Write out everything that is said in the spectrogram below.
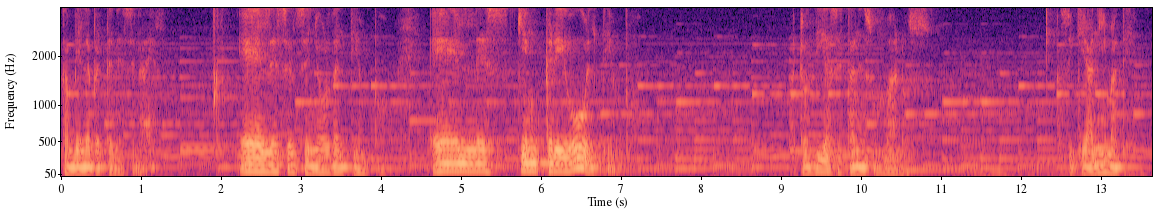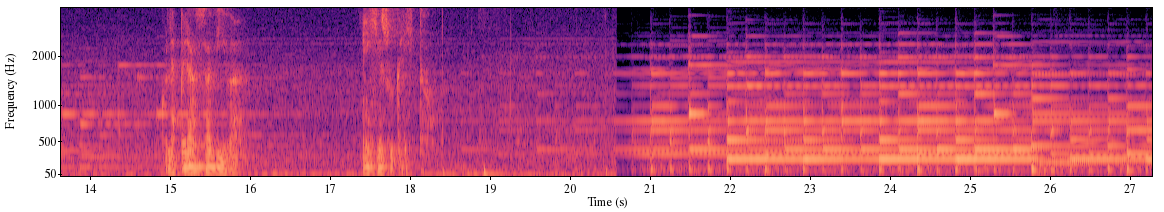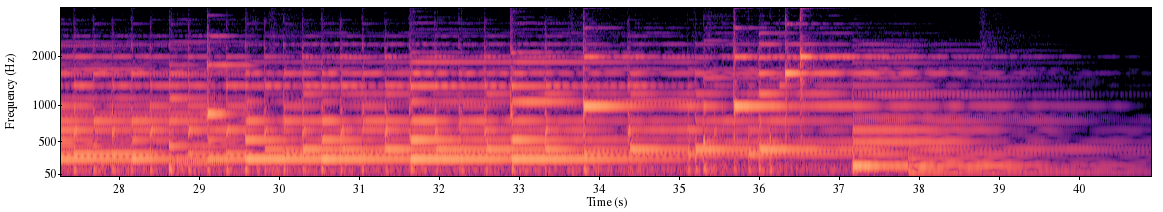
también le pertenecen a Él. Él es el Señor del tiempo. Él es quien creó el tiempo. Nuestros días están en sus manos. Así que anímate con la esperanza viva en Jesucristo.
